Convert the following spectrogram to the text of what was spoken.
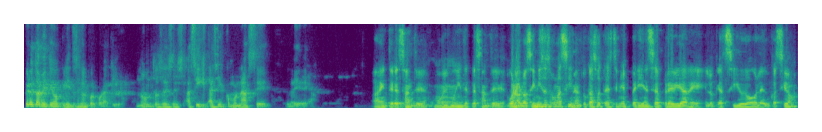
pero también tengo clientes en el corporativo, ¿no? Entonces, es, así, así es como nace la idea. Ah, interesante, muy, muy interesante. Bueno, los inicios son así, ¿no? En tu caso, te has tenido experiencia previa de lo que ha sido la educación.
